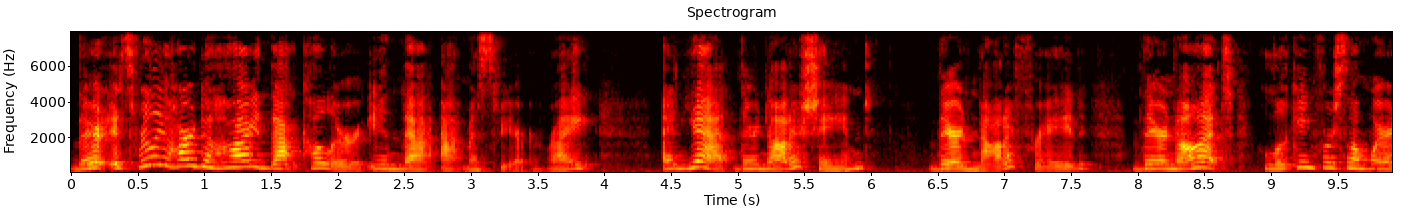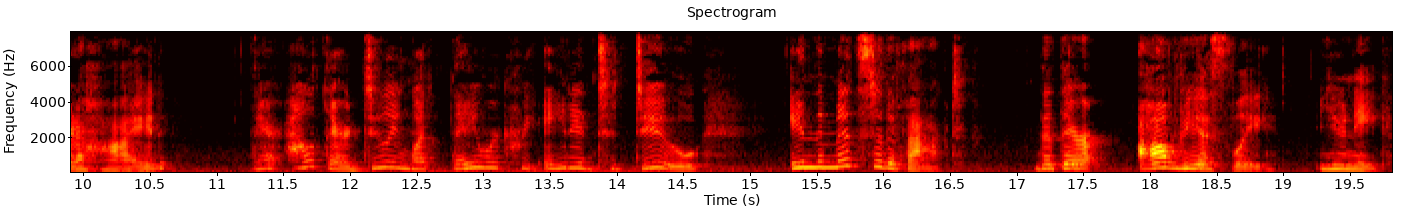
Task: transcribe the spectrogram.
there it's really hard to hide that color in that atmosphere, right? And yet they're not ashamed, they're not afraid, they're not looking for somewhere to hide. They're out there doing what they were created to do in the midst of the fact that they're obviously unique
